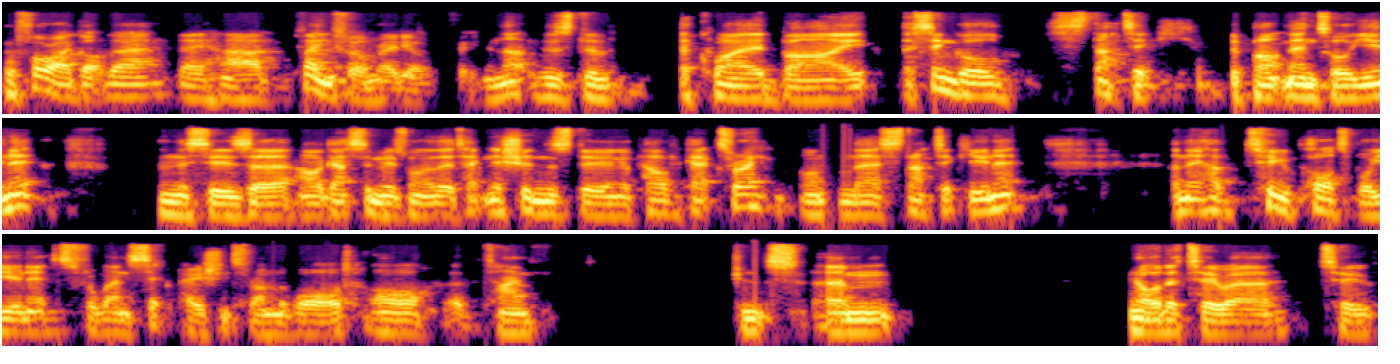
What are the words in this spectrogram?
before I got there, they had plain film radiography, and that was the, acquired by a single static departmental unit. And this is uh, Al Gassim is one of the technicians doing a pelvic X-ray on their static unit. And they had two portable units for when sick patients were on the ward, or at the time, um, in order to uh, to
